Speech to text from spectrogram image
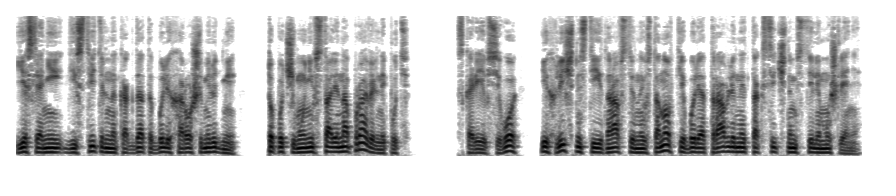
Если они действительно когда-то были хорошими людьми, то почему не встали на правильный путь? Скорее всего, их личности и нравственные установки были отравлены токсичным стилем мышления.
